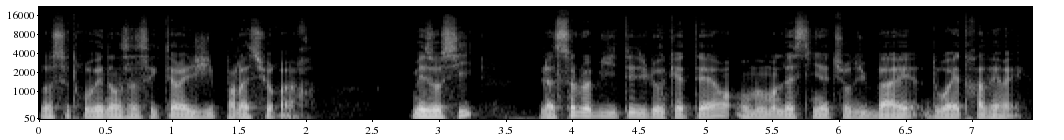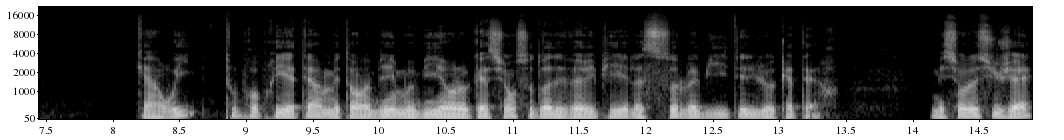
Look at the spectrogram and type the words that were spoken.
doit se trouver dans un secteur éligible par l'assureur. Mais aussi, la solvabilité du locataire au moment de la signature du bail doit être avérée. Car oui, tout propriétaire mettant un bien immobilier en location se doit de vérifier la solvabilité du locataire. Mais sur le sujet,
